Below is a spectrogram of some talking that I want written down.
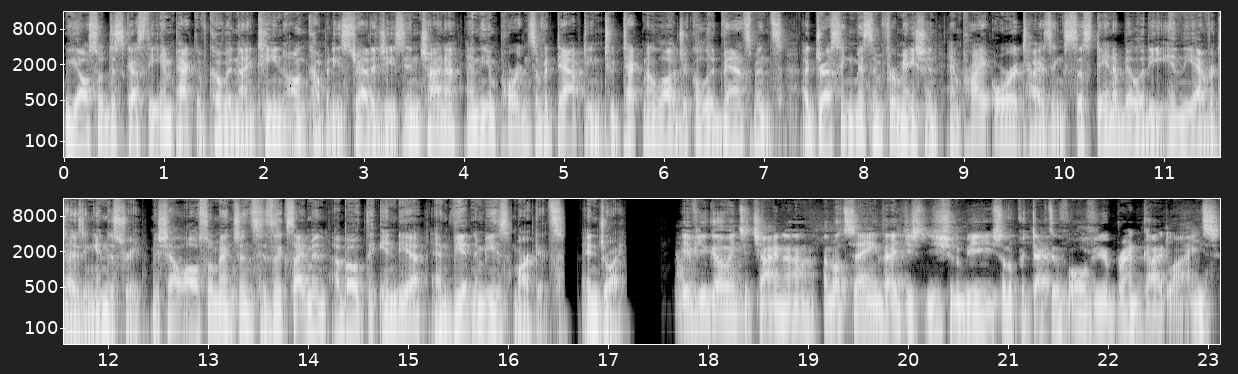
We also discuss the impact of COVID 19 on companies' strategies in China and the importance of adapting to technological advancements, addressing misinformation, and prioritizing sustainability in the advertising industry. Michel also mentions his excitement about the India and Vietnamese markets. Enjoy if you go into China, I'm not saying that you, you shouldn't be sort of protective of your brand guidelines,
